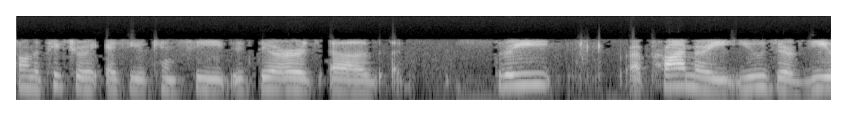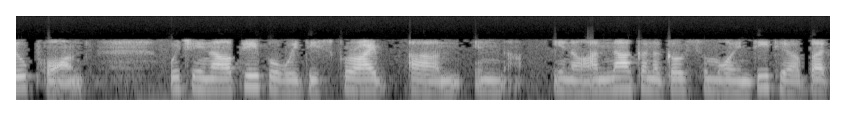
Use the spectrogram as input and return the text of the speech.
from the picture, as you can see, there are uh, three a primary user viewpoints, which in our paper we describe um, in, you know, I'm not going to go through more in detail, but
